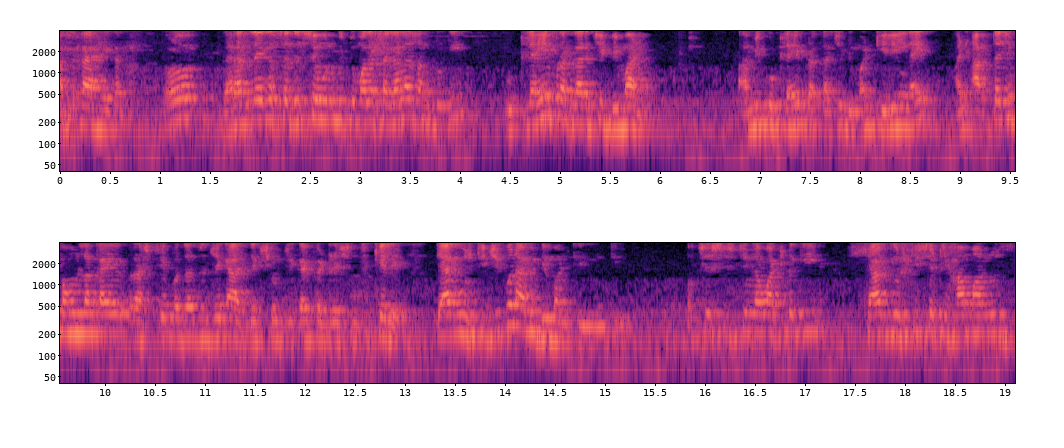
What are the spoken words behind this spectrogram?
असं काय आहे का? त्यामुळं घरातला एक सदस्य म्हणून मी तुम्हाला सगळ्यांना सांगतो की कुठल्याही प्रकारची डिमांड आम्ही कुठल्याही प्रकारची डिमांड केलेली नाही. आणि आत्ताच्या भाऊनला काय राष्ट्रीय पदाचं जे काय अध्यक्ष जे काय फेडरेशनचे केले त्या गोष्टीची पण आम्ही डिमांड केली होती. पक्ष सिस्टीमला वाटलं की ह्या गोष्टीसाठी हा माणूस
